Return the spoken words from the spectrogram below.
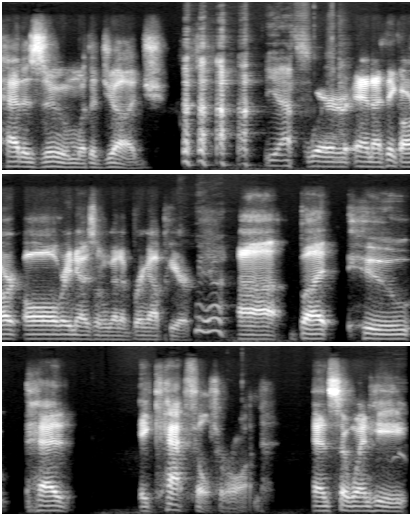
had a zoom with a judge yes. Where and I think Art already knows what I'm going to bring up here. Yeah. Uh, but who had a cat filter on. And so when he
